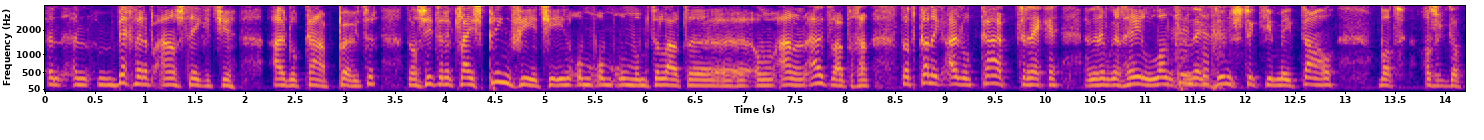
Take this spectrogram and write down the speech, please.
een, een wegwerpaanstekertje uit elkaar peuter. Dan zit er een klein springveertje in om, om, om hem te laten, eh, om hem aan en uit te laten gaan. Dat kan ik uit elkaar trekken. En dan heb ik een heel lang dun stukje metaal. Wat als ik dat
